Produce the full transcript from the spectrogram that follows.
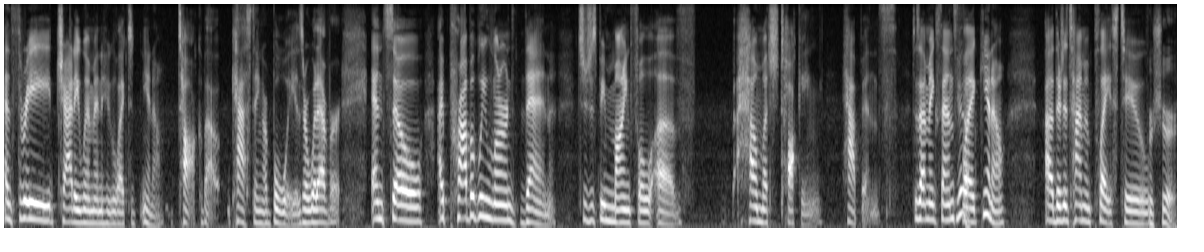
And three chatty women who like to, you know, talk about casting or boys or whatever. And so I probably learned then to just be mindful of how much talking happens. Does that make sense? Yeah. Like, you know, uh, there's a time and place to For sure.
